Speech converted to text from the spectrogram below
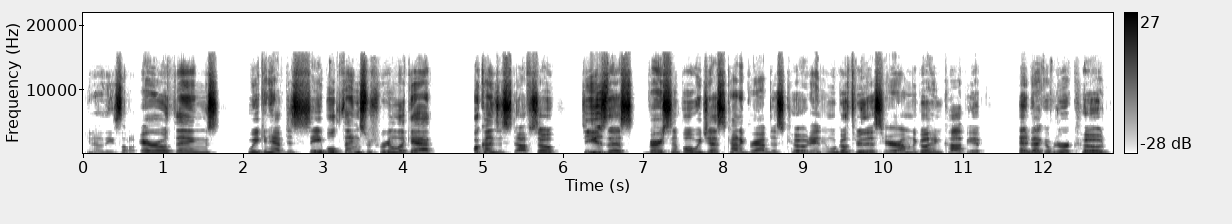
you know, these little arrow things. We can have disabled things, which we're going to look at, all kinds of stuff. So to use this, very simple, we just kind of grab this code and we'll go through this here. I'm going to go ahead and copy it, head back over to our code,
